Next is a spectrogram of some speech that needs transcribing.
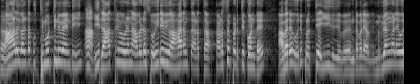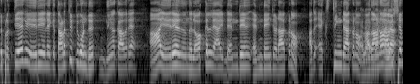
ആളുകളുടെ ബുദ്ധിമുട്ടിന് വേണ്ടി ഈ രാത്രി മുഴുവൻ അവരുടെ സ്വൈര്യ വ്യവഹാരം തടത്ത- തടസ്സപ്പെടുത്തിക്കൊണ്ട് അവരെ ഒരു പ്രത്യേക ഈ എന്താ പറയാ മൃഗങ്ങളെ ഒരു പ്രത്യേക ഏരിയയിലേക്ക് തളച്ചിട്ടുകൊണ്ട് നിങ്ങൾക്ക് അവരെ ആ ഏരിയയിൽ നിന്ന് ലോക്കലായിട്ട് എൻഡേഞ്ചർഡ് ആക്കണോ? അത് എക്സ്റ്റിങ്ഡ് ആക്കണോ? അതാണോ ആവശ്യം?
